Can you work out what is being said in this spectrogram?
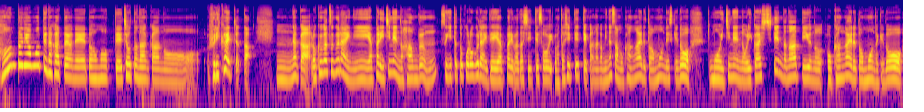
本当に思ってなかったよねと思ってちょっとなんかあの振り返っちゃった、うん、なんか6月ぐらいにやっぱり1年の半分過ぎたところぐらいでやっぱり私ってそういう私ってっていうかなんか皆さんも考えるとは思うんですけどもう1年の折り返し地点だなっていうのを考えると思うんだけど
